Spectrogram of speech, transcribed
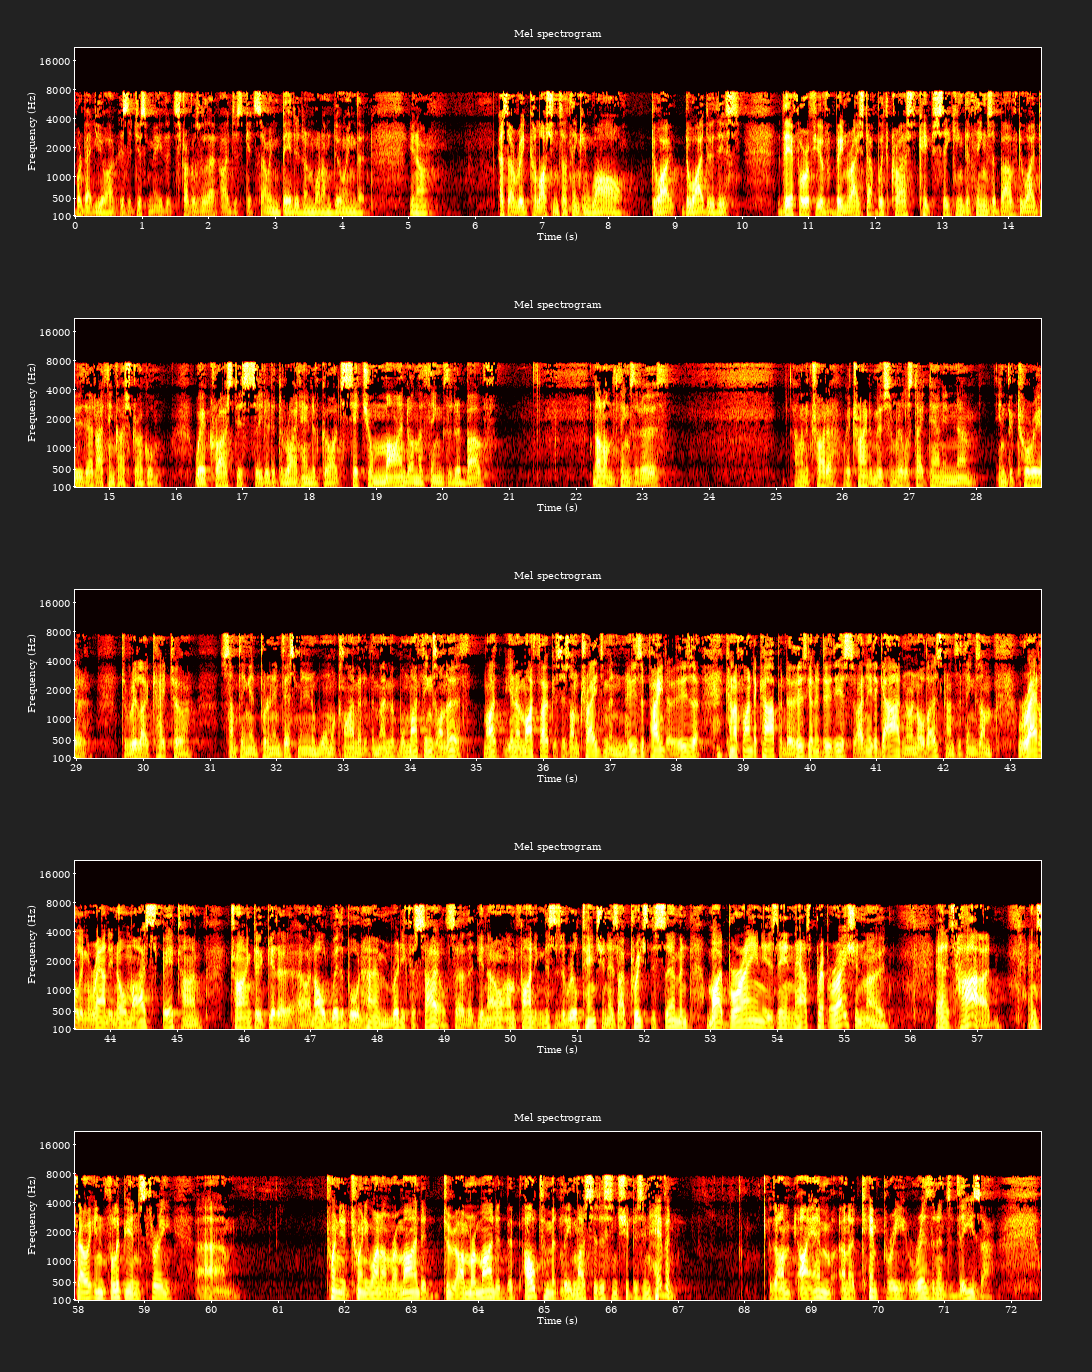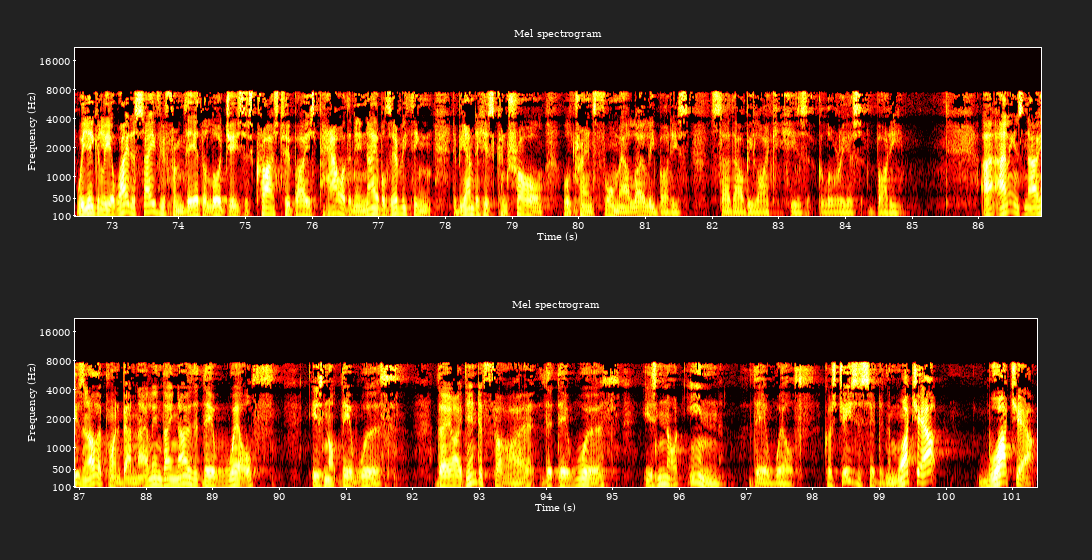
What about you? Is it just me that struggles with that? I just get so embedded in what I'm doing that, you know, as I read Colossians, I'm thinking, wow, do I, do I do this? Therefore, if you've been raised up with Christ, keep seeking the things above. Do I do that? I think I struggle. Where Christ is seated at the right hand of God, set your mind on the things that are above, not on the things that are earth. I'm going to try to, we're trying to move some real estate down in, um, in Victoria to relocate to something and put an investment in a warmer climate at the moment. Well, my thing's on earth. My, you know, my focus is on tradesmen. Who's a painter? Who's a, can I find a carpenter? Who's going to do this? I need a gardener and all those kinds of things. I'm rattling around in all my spare time trying to get a, an old weatherboard home ready for sale so that, you know, I'm finding this is a real tension. As I preach this sermon, my brain is in house preparation mode and it's hard. And so in Philippians 3, um, 20 to 21, I'm reminded to, I'm reminded that ultimately my citizenship is in heaven. That I'm, I am on a temporary residence visa. We eagerly await a Saviour from there, the Lord Jesus Christ, who by His power that enables everything to be under His control will transform our lowly bodies so they'll be like His glorious body. Uh, aliens know, here's another point about an alien, they know that their wealth is not their worth. They identify that their worth is not in their wealth. Because Jesus said to them, watch out, watch out.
